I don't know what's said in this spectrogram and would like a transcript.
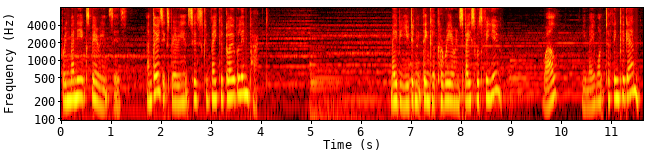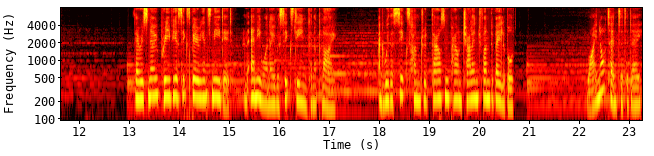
bring many experiences, and those experiences could make a global impact. Maybe you didn't think a career in space was for you. Well, you may want to think again. There is no previous experience needed, and anyone over 16 can apply. And with a £600,000 challenge fund available, why not enter today?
